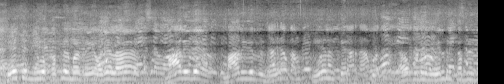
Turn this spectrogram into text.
ಸ್ಟೇಷನ್ ನೀವು ಕಂಪ್ಲೇಂಟ್ ಮಾಡ್ರಿ ಹೊಡೆಯಲ್ಲ? ಮಾಲ್ ಇದೆ ಮಾಲ್ ಇದೆ ಏನಂತ ಯಾವ ಎಲ್ರಿ ಕಂಪ್ಲೇಂಟ್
